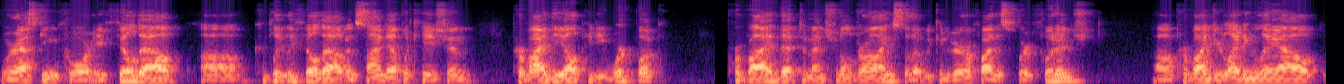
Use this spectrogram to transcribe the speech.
we're asking for a filled out, uh, completely filled out and signed application. Provide the LPD workbook, provide that dimensional drawing so that we can verify the square footage. Uh, provide your lighting layout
